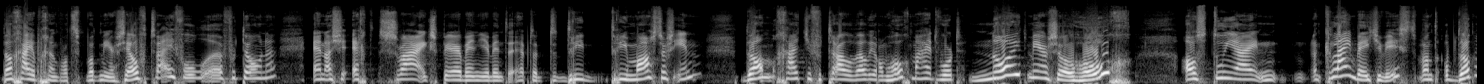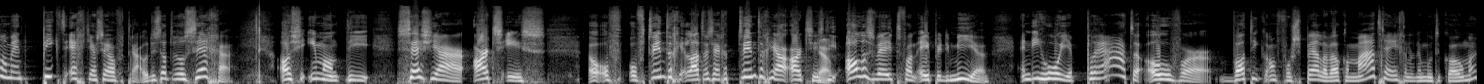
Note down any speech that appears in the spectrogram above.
dan ga je op een gegeven moment wat, wat meer zelftwijfel eh, vertonen. En als je echt zwaar expert bent, je bent, hebt er drie, drie masters in, dan gaat je vertrouwen wel weer omhoog. Maar het wordt nooit meer zo hoog als toen jij een klein beetje wist. Want op dat moment piekt echt jouw zelfvertrouwen. Dus dat wil zeggen, als je iemand die zes jaar arts is, eh, of, of twintig, laten we zeggen twintig jaar arts is, Ja. die alles weet van epidemieën. En die hoor je praten over wat die kan voorspellen, welke maatregelen er moeten komen,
